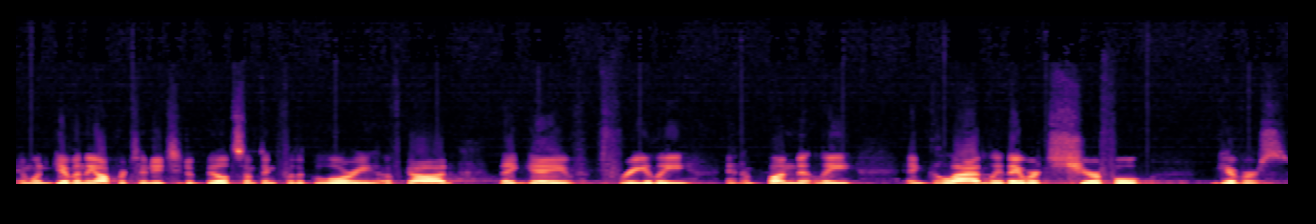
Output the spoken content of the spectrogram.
And when given the opportunity to build something for the glory of God, they gave freely and abundantly and gladly. They were cheerful givers.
